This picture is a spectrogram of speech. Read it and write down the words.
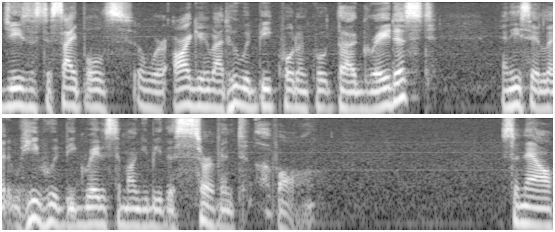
Jesus' disciples were arguing about who would be, quote unquote, the greatest? And he said, Let he who would be greatest among you be the servant of all. So now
